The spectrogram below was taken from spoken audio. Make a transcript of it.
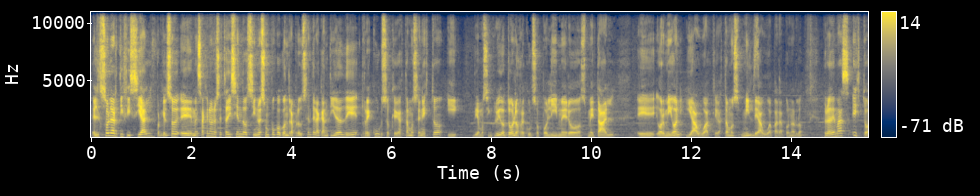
el sol artificial, porque el sol, eh, mensajero nos está diciendo si no es un poco contraproducente la cantidad de recursos que gastamos en esto y, digamos, incluido todos los recursos, polímeros, metal, eh, hormigón y agua, que gastamos mil de agua para ponerlo. Pero además esto,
